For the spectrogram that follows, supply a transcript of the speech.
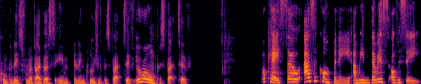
companies from a diversity and inclusion perspective, your own perspective? Okay, so as a company, I mean, there is obviously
